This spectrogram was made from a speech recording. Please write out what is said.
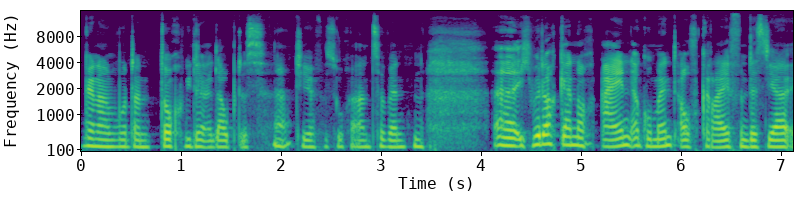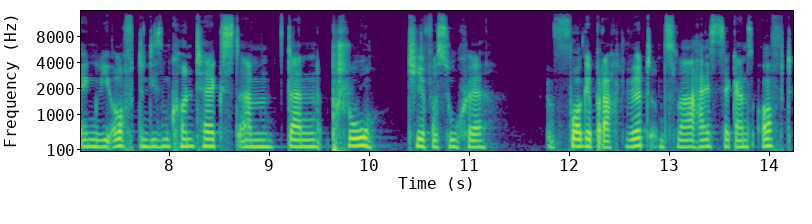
Genau, wo dann doch wieder erlaubt ist, Ja. Tierversuche anzuwenden. Äh, ich würde auch gerne noch ein Argument aufgreifen, das ja irgendwie oft in diesem Kontext ähm, dann pro Tierversuche vorgebracht wird. Und zwar heißt es ja ganz oft,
